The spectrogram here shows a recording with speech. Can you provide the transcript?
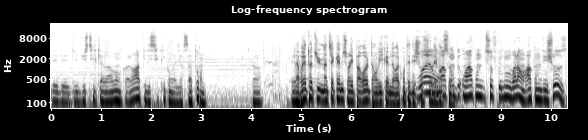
des- des- du, du style qu'il y avait avant. Quoi. Le rap, il est cyclique, on va dire. Ça tourne. Tu vois. Après, toi, tu maintiens quand même sur les paroles. T'as envie quand même de raconter des choses Ouais, sur les on morceaux. Raconte, on raconte, sauf que nous, voilà, on raconte des choses.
